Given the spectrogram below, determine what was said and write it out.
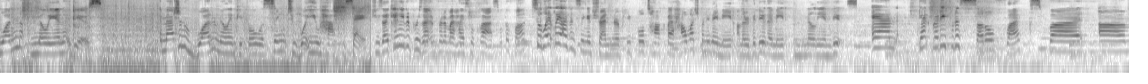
1 million views. Imagine 1 million people listening to what you have to say. Jeez, I can't even present in front of my high school class. What the fuck? So lately I've been seeing a trend where people talk about how much money they made on their video that made a million views. And get ready for the subtle flex, but um,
